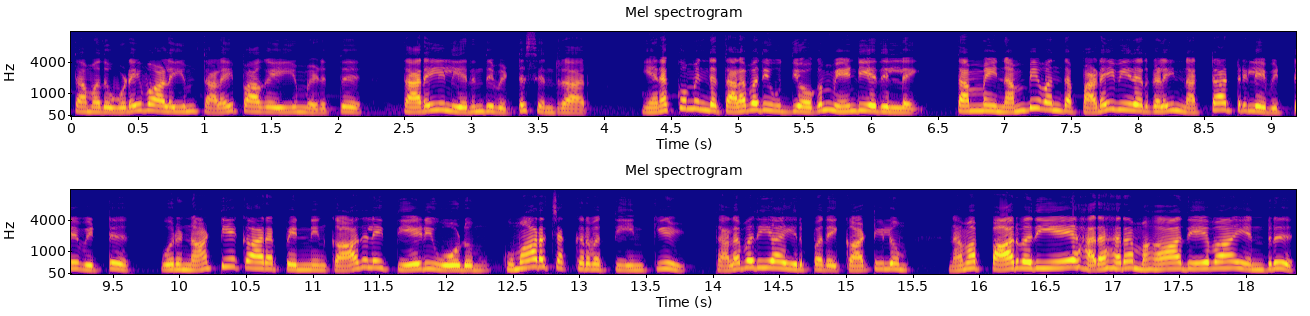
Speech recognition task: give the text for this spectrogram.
தமது உடைவாளையும் தலைப்பாகையையும் எடுத்து தரையில் எரிந்துவிட்டு சென்றார். எனக்கும் இந்த தளபதி உத்தியோகம் வேண்டியதில்லை. தம்மை நம்பி வந்த படை வீரர்களை நட்டாற்றிலே விட்டுவிட்டு ஒரு நாட்டியக்கார பெண்ணின் காதலை தேடி ஓடும் குமார சக்கரவர்த்தியின் கீழ் தளபதியாயிருப்பதைக் காட்டிலும் நம பார்வதியே ஹரஹர மகாதேவா என்று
